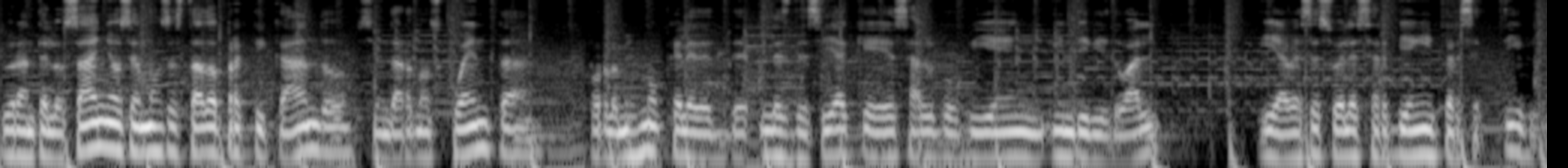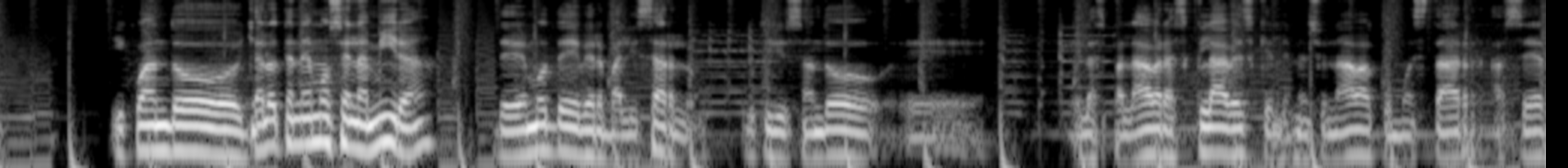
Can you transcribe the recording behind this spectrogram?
durante los años hemos estado practicando sin darnos cuenta, por lo mismo que les decía que es algo bien individual y a veces suele ser bien imperceptible. Y cuando ya lo tenemos en la mira, debemos de verbalizarlo, utilizando eh, las palabras claves que les mencionaba, como estar, hacer,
